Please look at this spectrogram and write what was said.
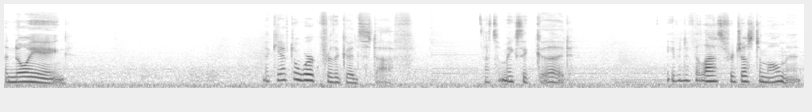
Annoying. Like, you have to work for the good stuff. That's what makes it good. Even if it lasts for just a moment.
